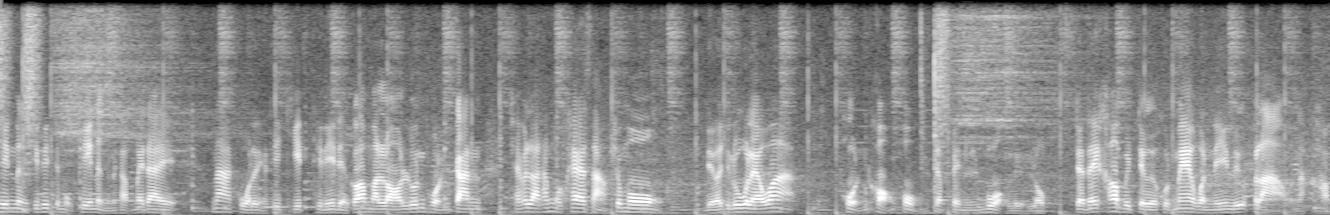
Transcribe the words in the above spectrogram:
ที่หนึ่งจิ้มที่จมูกที่หนึ่งนะครับไม่ได้น่ากลัวเลยอย่างที่คิด ทีนี้เดี๋ยวก็มารอลุ้นผลกันใช้เวลาทั้งหมดแค่ 3 ชั่วโมง เดี๋ยวเราจะรู้แล้วว่า ผลของผมจะเป็นบวกหรือลบ จะได้เข้าไปเจอคุณแม่วันนี้หรือเปล่านะครับ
